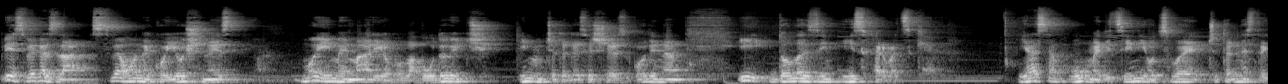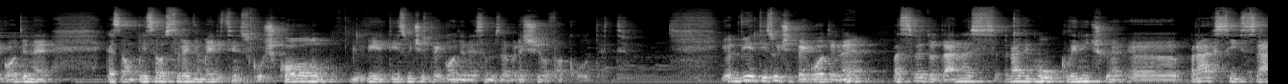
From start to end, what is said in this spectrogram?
Prije svega za sve one koji još ne znaju. Moje ime je Mario Labudović, imam 46 godina i dolazim iz Hrvatske. Ja sam u medicini od svoje 14. godine kad sam upisao srednju medicinsku školu, 2000. godine sam završio fakultet. I od 2000. godine pa sve do danas radim u kliničkoj e, praksi sa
